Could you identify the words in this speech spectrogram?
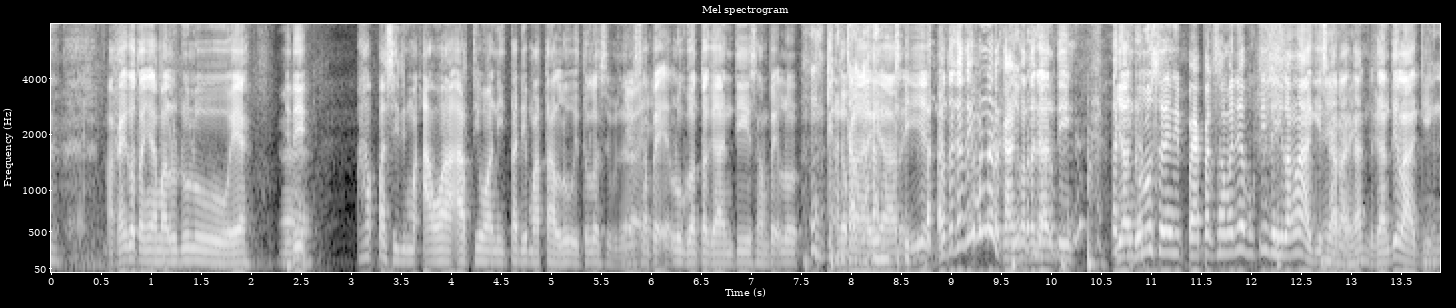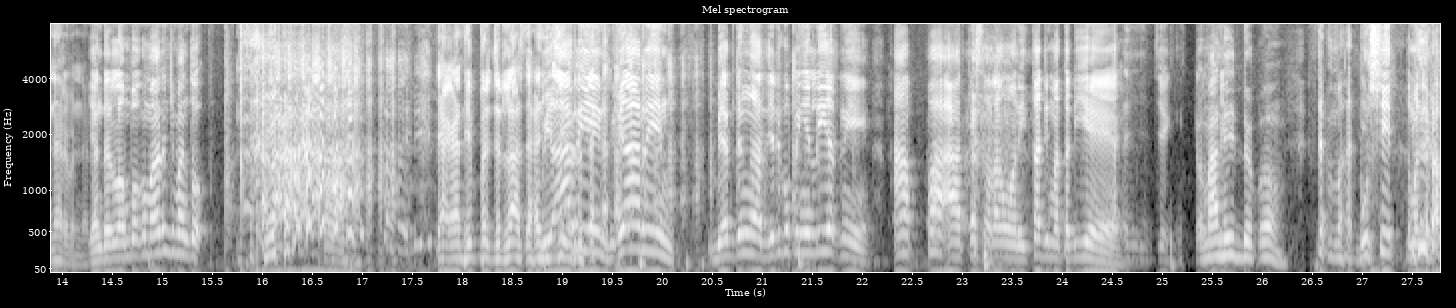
makanya gue tanya malu dulu ya. Jadi Eh. Apa sih di awal arti wanita di mata lu itu loh sebenarnya iya. sampai lu gonta-ganti sampai lu Gonta-ganti. ngebayar iya gonta-ganti bener kan Iya, gonta-ganti yang dulu sering dipepet sama dia bukti udah hilang lagi Iya, sekarang iya. kan diganti lagi Benar, benar. yang dari lombok kemarin cuma tuh Jangan diperjelas anjir. biarin biarin biar dengar jadi gue pengen lihat nih apa arti seorang wanita di mata dia Anjing. Teman hidup, Om. Teman. bullshit teman hidup.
